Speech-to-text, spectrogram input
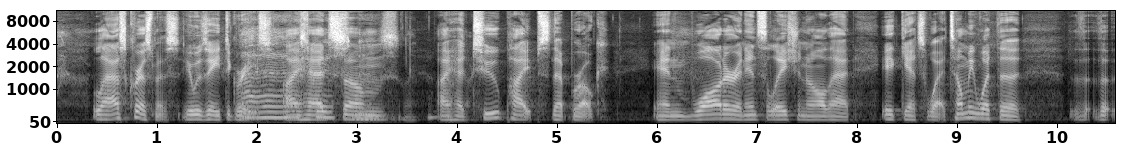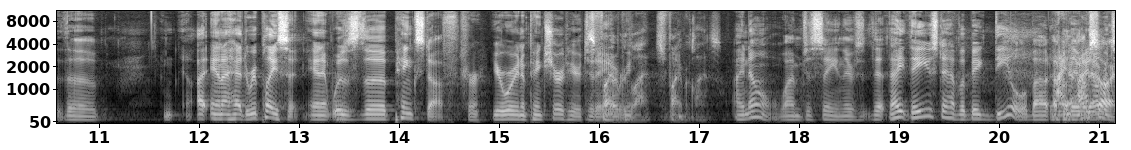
last Christmas, it was eight degrees. I had Christmas. some. I had two pipes that broke, and water and insulation and all that. It gets wet. Tell me what the the the, the I- and I had to replace it, and it was the pink stuff. Sure. You're wearing a pink shirt here It's today. fiberglass. It's fiberglass. I know. Well, I'm just saying. There's that they, they used to have a big deal about how Okay, they I'm would sorry.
